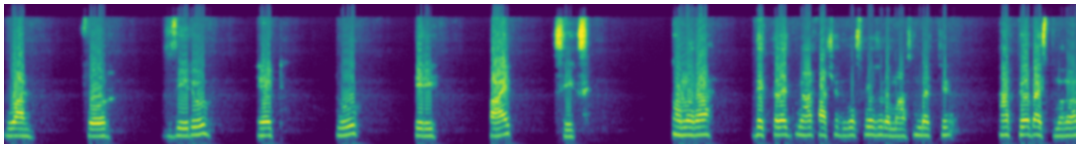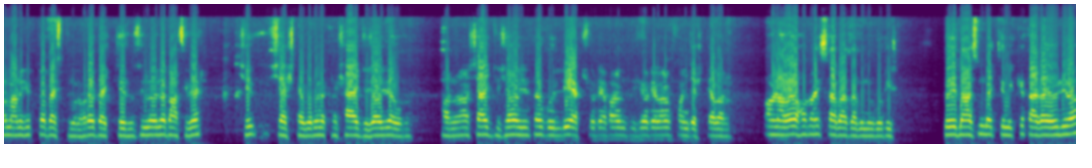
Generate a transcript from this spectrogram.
one four zero eight two three five six ওনারা দেখতে লাগবেন আর পাশে দু বছর ছোট মাসুম বাচ্চে তো ব্যস্ত মনে হয় মানুষ তো ব্যস্ত মনে হয় বাচ্চে রুচি হইলে বাঁচিবের সে চেষ্টা করুন একটা সাহায্য সহযোগিতা করুন। ওনারা সাহায্য সহযোগিতা করলে একশো টাকা দুশো টাকা পারেন পঞ্চাশ টাকা পারেন ওনারা সবাই চাবা যাবেন করিস। তো এই মাসুম বাচ্চা মিকে টাকা হইলেও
